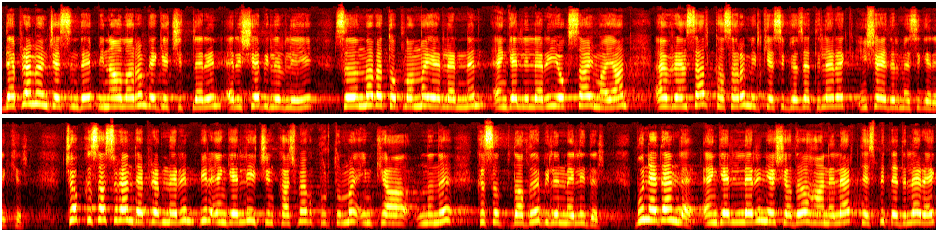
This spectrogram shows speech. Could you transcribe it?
deprem öncesinde binaların ve geçitlerin erişebilirliği, sığınma ve toplanma yerlerinin engellileri yok saymayan evrensel tasarım ilkesi gözetilerek inşa edilmesi gerekir. Çok kısa süren depremlerin bir engelli için kaçma ve kurtulma imkanını kısıtladığı bilinmelidir. Bu nedenle engellilerin yaşadığı haneler tespit edilerek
